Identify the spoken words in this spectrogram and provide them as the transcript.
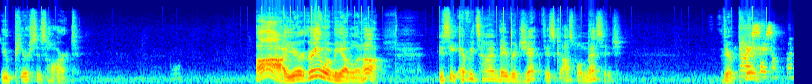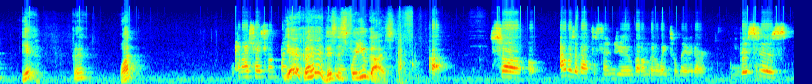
you pierce his heart. Ah, you're agreeing with me, Evelyn, huh? You see, every time they reject this gospel message, they're Can I say something? Yeah, go ahead. What? Can I say something? Yeah, go ahead. This is for you guys. Oh, so I was about to send you, but I'm going to wait till later. This is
